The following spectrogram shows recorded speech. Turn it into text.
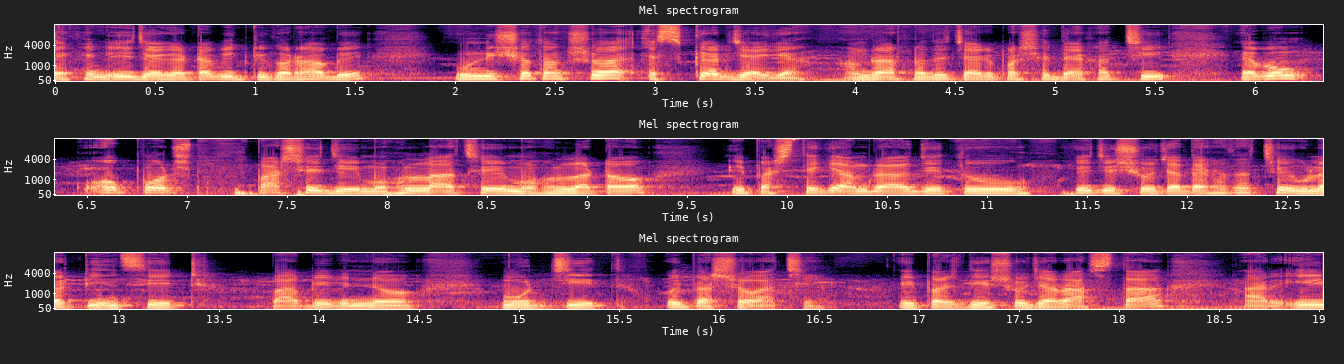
দেখেন এই জায়গাটা বিক্রি করা হবে উনিশ শতাংশ স্কোয়ার জায়গা। আমরা আপনাদের চারিপাশে দেখাচ্ছি এবং অপর পাশে যে মহল্লা আছে, মহল্লাটাও এই পাশ থেকে আমরা যেহেতু এই যে সোজা দেখা যাচ্ছে, এগুলো টিন সিট বা বিভিন্ন মসজিদ ওই পাশেও আছে। এই পাশ দিয়ে সোজা রাস্তা আর এই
